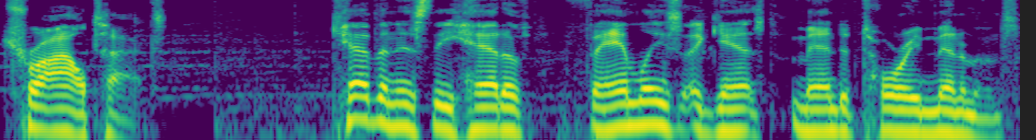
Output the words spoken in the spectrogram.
trial tax. Kevin is the head of Families Against Mandatory Minimums.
